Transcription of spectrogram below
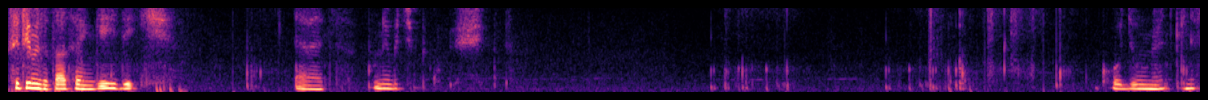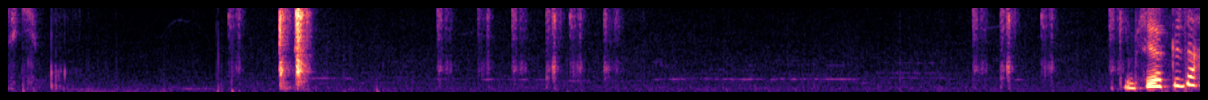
Setimizi zaten giydik. Evet. Bu ne biçim bir koyuş. Koyduğum röntgeni sikeyim. Kimse yok güzel.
